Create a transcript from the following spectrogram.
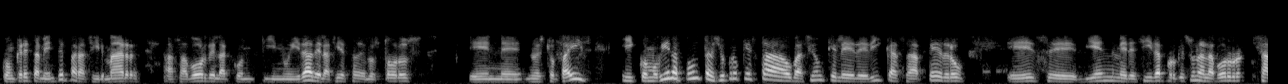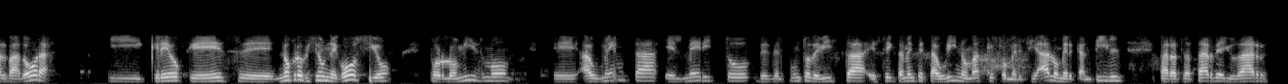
concretamente para firmar a favor de la continuidad de la fiesta de los toros en eh, nuestro país. Y como bien apuntas, yo creo que esta ovación que le dedicas a Pedro es eh, bien merecida porque es una labor salvadora y creo que es, eh, no creo que sea un negocio, por lo mismo eh, aumenta el mérito desde el punto de vista estrictamente taurino más que comercial o mercantil para tratar de ayudar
